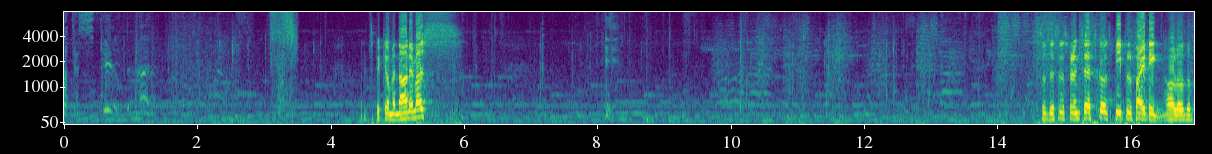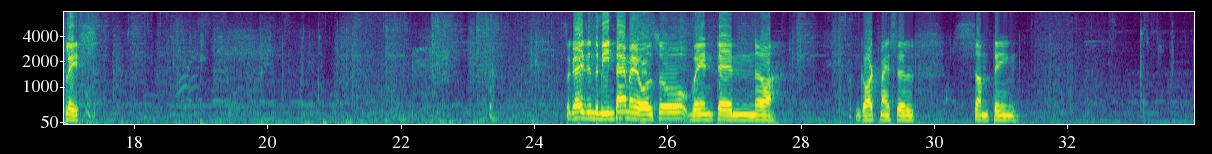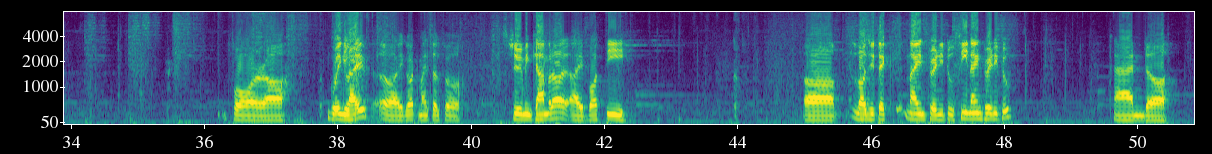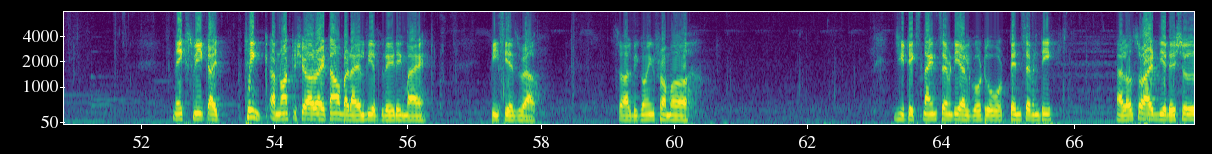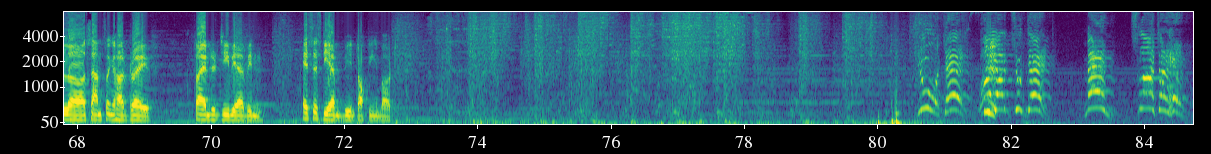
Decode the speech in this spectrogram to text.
What a? Let's become anonymous. So this is Francesco's people fighting all over the place. So guys, in the meantime, I also went and uh, got myself something for uh, going live. Uh, I got myself a streaming camera. I bought the uh, Logitech 922 C922, and uh, next week I think I'm not too sure right now, but I'll be upgrading my PC as well. So I'll be going from a GTX 970. I'll go to 1070. I'll also add the additional uh, Samsung hard drive, 500 GB. I've been SSD. I've been talking about. You again! Why aren't you dead? Men! Slaughter him!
